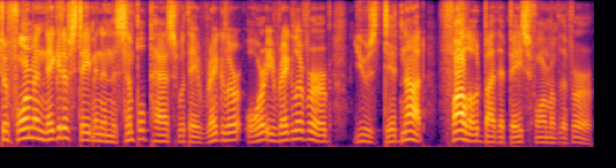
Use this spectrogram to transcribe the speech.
To form a negative statement in the simple past with a regular or irregular verb, use did not followed by the base form of the verb.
